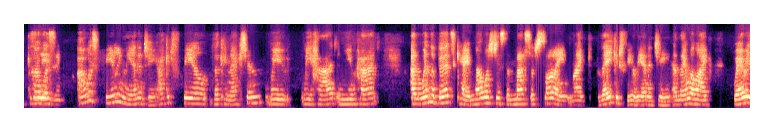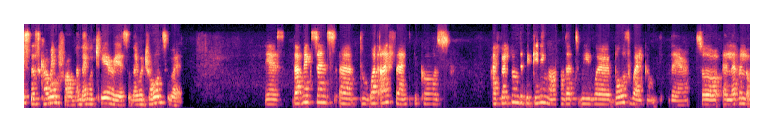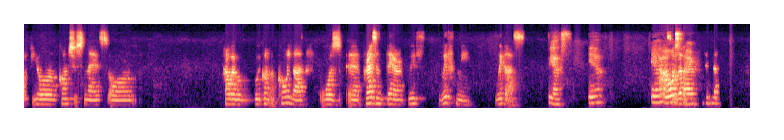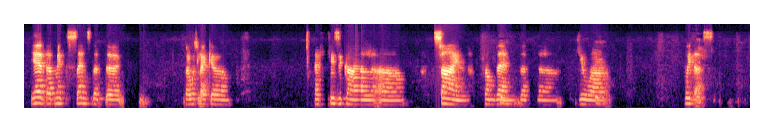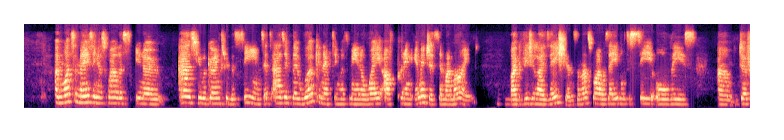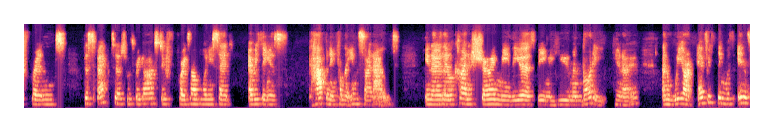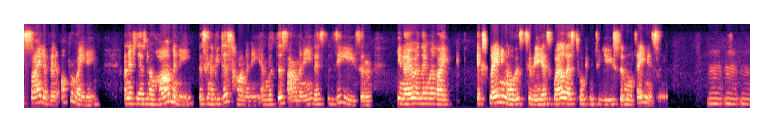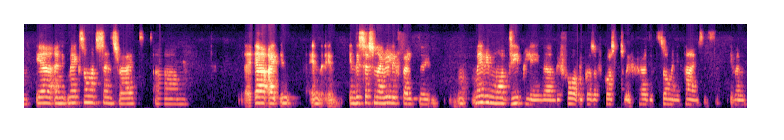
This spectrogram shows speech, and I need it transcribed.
because I was I was feeling the energy. I could feel the connection we we had and you had. And when the birds came, that was just a massive sign. Like they could feel the energy and they were like, where is this coming from? And they were curious and they were drawn to it. Yes, that makes sense uh, to what I felt because I felt from the beginning on that we were both welcomed there. So a level of your consciousness, or however we're gonna call that, was uh, present there with with me, with us. Yes. Yeah. Yeah, I So was that- there. that- yeah, that made sense. That uh, that was like a a physical uh, sign from them that uh, you are with us. And what's amazing as well is, you know, as you were going through the scenes, it's as if they were connecting with me in a way of putting images in my mind, like visualizations. And that's why I was able to see all these um, different perspectives with regards to, for example, when you said everything is happening from the inside out. You know, they were kind of showing me the earth being a human body, you know, and we are everything with inside of it operating. And if there's no harmony, there's going to be disharmony. And with disharmony, there's disease. And, you know, and they were like explaining all this to me as well as talking to you simultaneously. Mm, mm, mm. Yeah, and it makes so much sense, right? Um, yeah, I in in in in this session I really felt the, m- maybe more deeply than before because of course we've heard it so many times. It's even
